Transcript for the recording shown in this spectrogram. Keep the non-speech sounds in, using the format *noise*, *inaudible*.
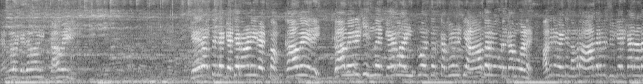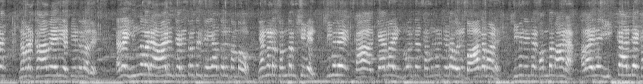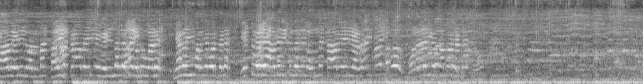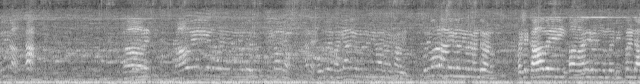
ഞങ്ങളെ ഗജറാണി കേരളത്തിന്റെ ഗജറാണി രത്നം കാവേരി. കാവേരിക്ക് ഇന്ന് കേരള ഇൻഫ്ലുവൻസേഴ്സ് കമ്മ്യൂണിറ്റി ആദരവ് കൊടുക്കാൻ പോവാണ്. അതിനുവേണ്ടി നമ്മുടെ ആദരവ് സ്വീകരിക്കാനാണ് നമ്മുടെ കാവേരി എത്തിയിട്ടുള്ളത്. അല്ല ഇന്ന് വരെ ആരും ചരിത്രത്തിൽ ചെയ്യാത്തൊരു സംഭവം. ഞങ്ങളുടെ സ്വന്തം ഷിമിൽ. ഷിമിലെ കേരള ഇൻഫ്ലുവൻസേഴ്സ് കമ്മ്യൂണിറ്റിയുടെ ഒരു ഭാഗമാണ്. ഷിമിലിന്റെ സ്വന്തം ആന. അതായത് ഇക്കാന്റെ കാവേരി എന്ന് പറഞ്ഞാൽ കാവേരിയെ എഴുന്നള്ള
